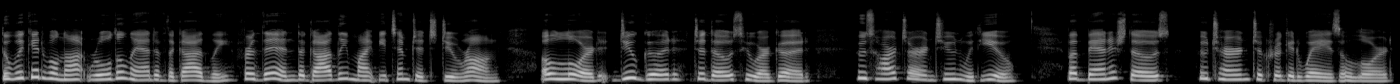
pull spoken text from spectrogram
The wicked will not rule the land of the godly, for then the godly might be tempted to do wrong. O Lord, do good to those who are good, whose hearts are in tune with you. But banish those who turn to crooked ways, O Lord.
